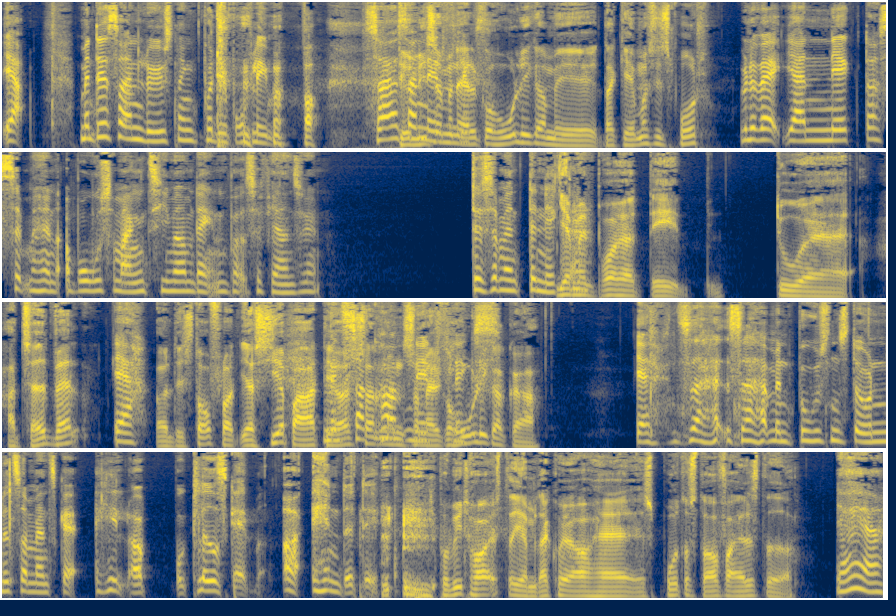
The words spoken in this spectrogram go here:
Ja, men det er så en løsning på det problem. Så er Det er så jo ligesom en Netflix. alkoholiker, med, der gemmer sit sprut. Ved du hvad, jeg nægter simpelthen at bruge så mange timer om dagen på at se fjernsyn. Det er simpelthen, det nægter Jamen prøv at høre, det, du øh, har taget et valg, Ja, og det står flot. Jeg siger bare, at det Men er også så sådan, man som Netflix. alkoholiker gør. Ja så, så har man bussen stående, så man skal helt op på klædeskabet og hente det. På mit højeste, jamen der kunne jeg jo have sprut og stoffer alle steder. Ja, ja.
